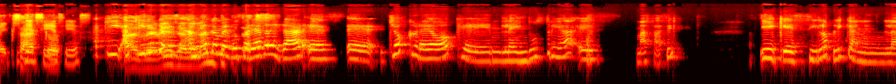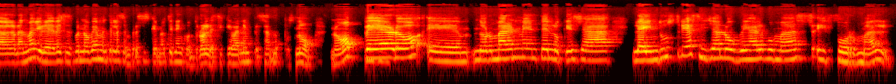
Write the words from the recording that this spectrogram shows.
Exacto. así, así es. Aquí, aquí lo, que me, a mí lo que me gustaría agregar es, eh, yo creo que en la industria es más fácil y que sí lo aplican en la gran mayoría de veces. Bueno, obviamente las empresas que no tienen controles y que van empezando, pues no, ¿no? Pero eh, normalmente lo que es ya la industria sí ya lo ve algo más eh, formal.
